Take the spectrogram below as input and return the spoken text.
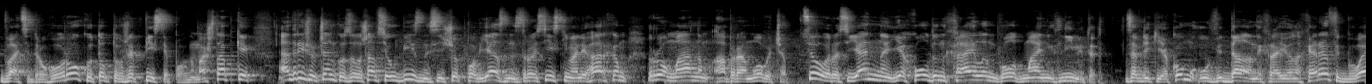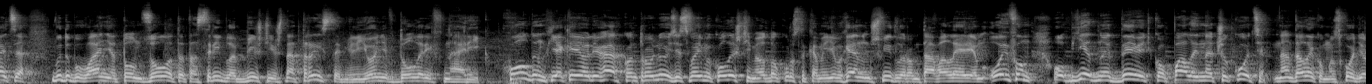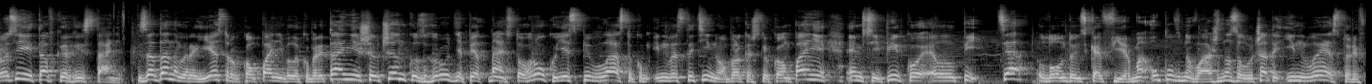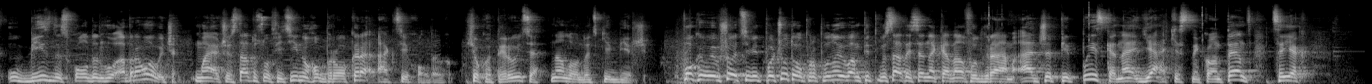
22-го року, тобто вже після повномасштабки, Андрій Шевченко залишався у бізнесі, що пов'язаний з російським олігархом Романом Абрамовичем. Цього росіянина є холдинг Highland Gold Mining Limited завдяки якому у віддалених районах РФ відбувається видобування тонн золота та срібла більш ніж на 300 мільйонів доларів на рік. Холдинг, який олігарх контролює зі своїми колишніми однокурсниками Євгеном Швідлером та Валерієм Ойфом, об'єднує 9 копалень на Чукоці на далекому сході Росії та в Киргизстані. За даними реєстру компанії Великобританії, Шевченко з грудня 2015 року є співвласником інвестиційної брокерської компанії MC Pitco LLP. Ця лондонська фірма уповноважена залучати інвесторів у бізнес холдингу Абрамовича, маючи статус офіційного брокера акцій холдингу, що котирується на лондонській біржі. Поки ви в шоці від почутого, пропоную вам підписатися на канал Фудграм, адже підписка на якісний контент це як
